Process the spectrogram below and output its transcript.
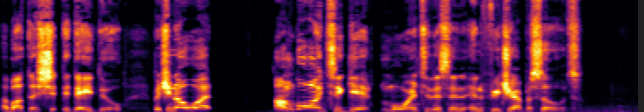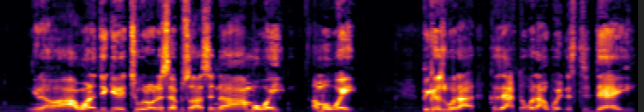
about the shit that they do. But you know what? I'm going to get more into this in, in future episodes. You know, I wanted to get into it on this episode. I said, nah, I'm gonna wait. I'm gonna wait because what I because after what I witnessed today,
